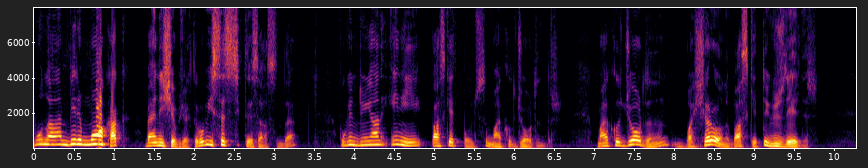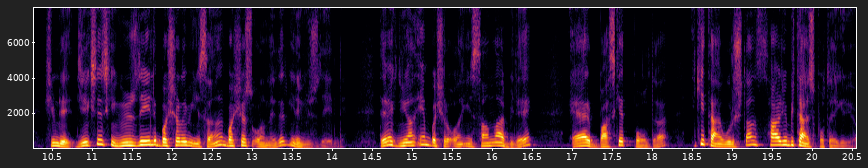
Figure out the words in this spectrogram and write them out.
bunlardan biri muhakkak ben iş yapacaktır. Bu bir istatistiktir esasında. Bugün dünyanın en iyi basketbolcusu Michael Jordan'dır. Michael Jordan'ın başarı oranı baskette %50'dir. Şimdi diyeceksiniz ki %50 başarılı bir insanın başarısı oranı nedir? Yine %50. Demek ki dünyanın en başarılı olan insanlar bile eğer basketbolda iki tane vuruştan sadece bir tane potaya giriyor.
